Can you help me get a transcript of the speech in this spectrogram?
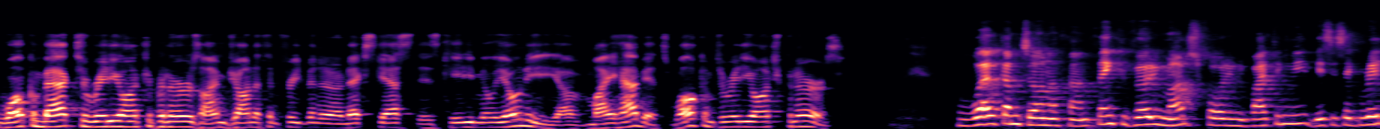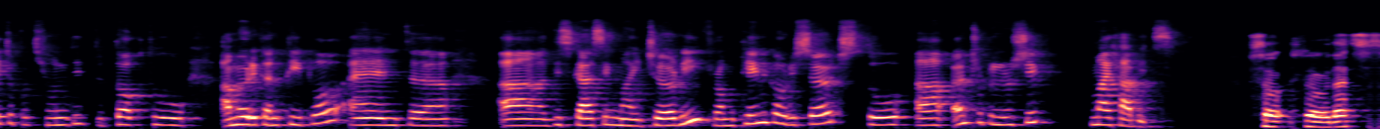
Welcome back to Radio Entrepreneurs. I'm Jonathan Friedman, and our next guest is Katie Milioni of My Habeats. Welcome to Radio Entrepreneurs. Welcome, Jonathan. Thank you very much for inviting me. This is a great opportunity to talk to American people and uh, uh, discussing my journey from clinical research to uh, entrepreneurship, my Habeats. So, so that's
